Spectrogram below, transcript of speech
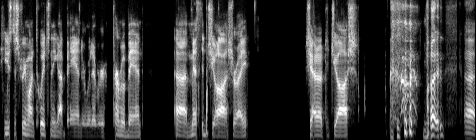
he used to stream on Twitch and he got banned or whatever, perma banned. Uh, Method Josh, right? Shout out to Josh. but uh,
